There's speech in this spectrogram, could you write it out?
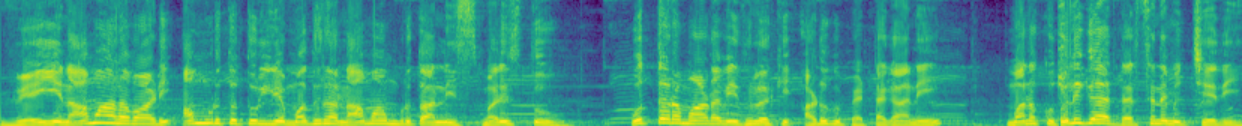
వేయి నామాలవాడి అమృతతుల్య మధుర నామామృతాన్ని స్మరిస్తూ ఉత్తర మాడవీధులకి అడుగు పెట్టగానే మనకు తొలిగా దర్శనమిచ్చేది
